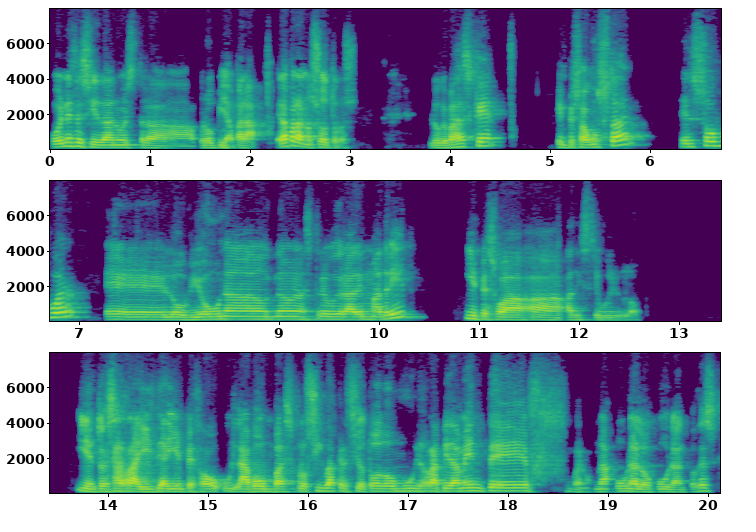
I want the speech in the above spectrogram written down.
fue necesidad nuestra propia, para, era para nosotros. Lo que pasa es que empezó a gustar el software, eh, lo vio una, una, distribuidora en Madrid y empezó a, a, distribuir Glob. Y entonces a raíz de ahí empezó la bomba explosiva, creció todo muy rápidamente, bueno, una, locura. Entonces,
